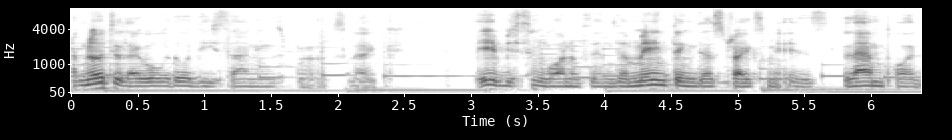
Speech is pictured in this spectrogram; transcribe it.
I've noticed like with all these signings, bro. It's like every single one of them. The main thing that strikes me is Lampard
